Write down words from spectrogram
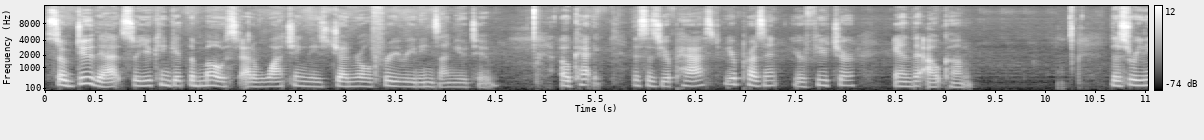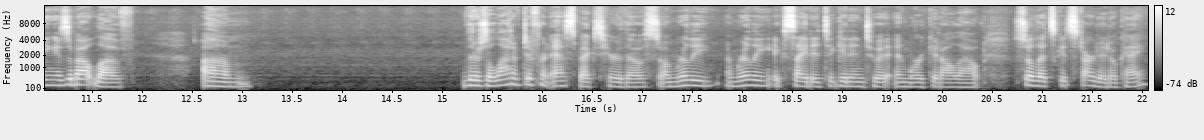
So do that so you can get the most out of watching these general free readings on YouTube. Okay, this is your past, your present, your future, and the outcome. This reading is about love. Um, there's a lot of different aspects here though so i'm really i'm really excited to get into it and work it all out. So let's get started okay?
